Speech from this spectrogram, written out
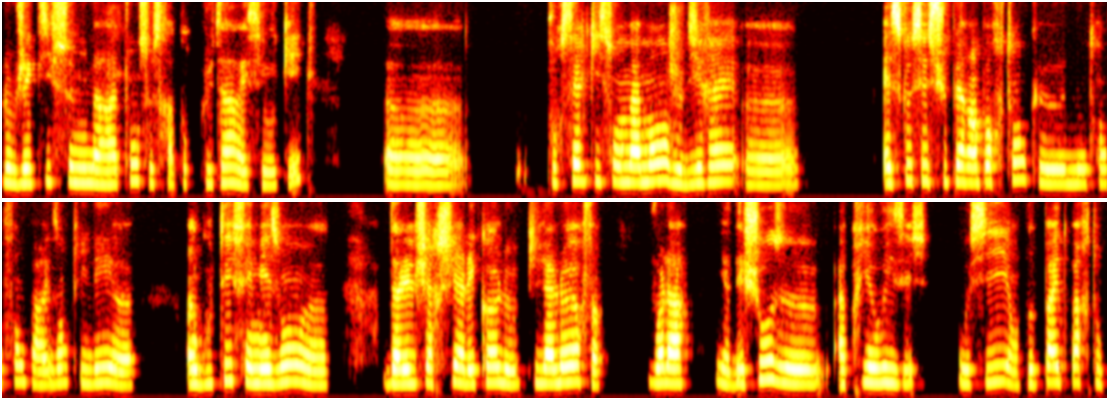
l'objectif semi-marathon, ce sera pour plus tard et c'est OK. Euh, pour celles qui sont mamans, je dirais, est-ce que c'est super important que notre enfant, par exemple, il ait un goûter fait maison, d'aller le chercher à l'école pile à l'heure? Enfin, voilà, il y a des choses à prioriser aussi. On ne peut pas être partout.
